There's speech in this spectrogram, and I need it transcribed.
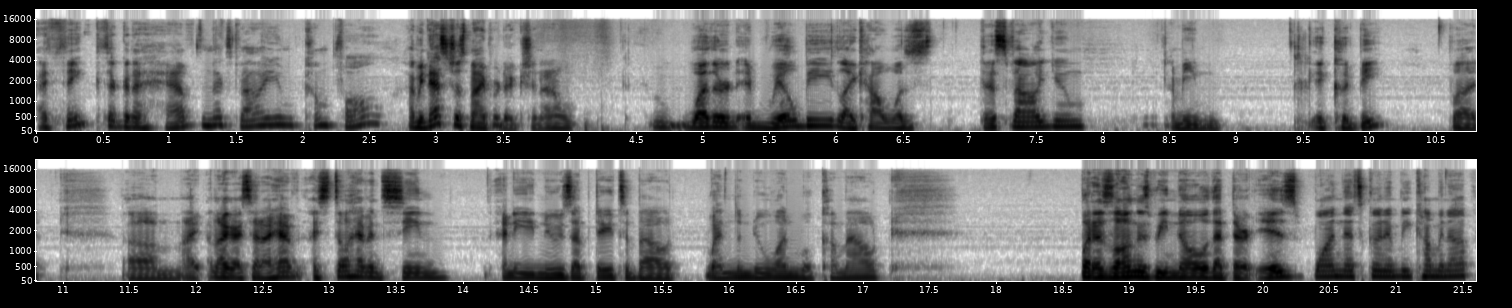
I think they're gonna have the next volume come fall. I mean, that's just my prediction. I don't whether it will be like how was this volume. I mean, it could be, but um, I like I said, I have I still haven't seen any news updates about when the new one will come out. But as long as we know that there is one that's going to be coming up,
